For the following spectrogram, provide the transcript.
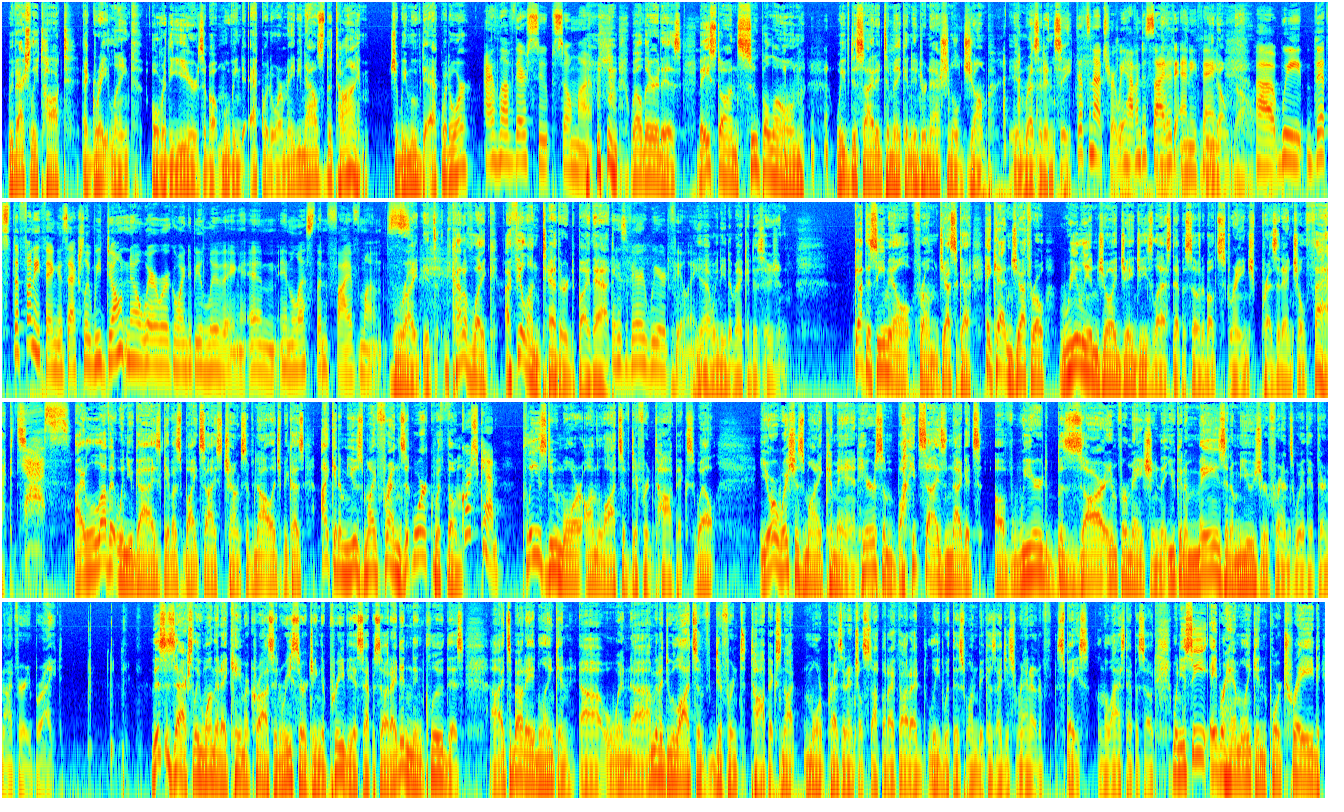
We've actually talked at great length over the years about moving to Ecuador. Maybe now's the time. Should we move to Ecuador? I love their soup so much. Well, there it is. Based on soup alone, we've decided to make an international jump in residency. that's not true. We haven't decided anything. we don't know. Uh, we that's the funny thing is actually we don't know where we're going to be living in in less than five months. Right. It's kind of like I feel untethered by that. It is a very weird feeling. Yeah, we need to make a decision. Got this email from Jessica. Hey, Kat and Jethro, really enjoyed JG's last episode about strange presidential facts. Yes. I love it when you guys give us bite sized chunks of knowledge because I can amuse my friends at work with them. Of course you can. Please do more on lots of different topics. Well, your wish is my command. Here are some bite sized nuggets of weird, bizarre information that you can amaze and amuse your friends with if they're not very bright. This is actually one that I came across in researching the previous episode. I didn't include this. Uh, it's about Abe Lincoln. Uh, when uh, I'm going to do lots of different topics, not more presidential stuff, but I thought I'd lead with this one because I just ran out of space on the last episode. When you see Abraham Lincoln portrayed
